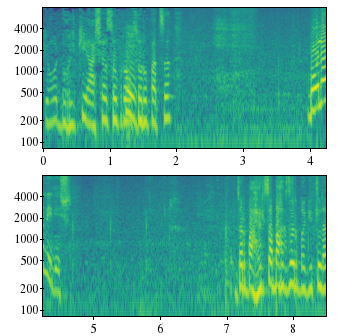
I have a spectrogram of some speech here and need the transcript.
किंवा ढोलकी अशा स्वरूप- स्वरूपाचं? बोला निलेश. जर बाहेरचा भाग जर बघितला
